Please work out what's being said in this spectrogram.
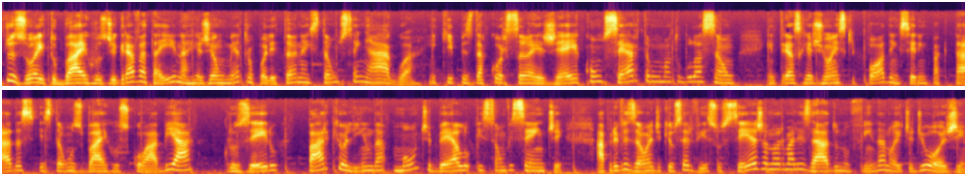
18 bairros de Gravataí, na região metropolitana, estão sem água. Equipes da Corsã Egeia consertam uma tubulação. Entre as regiões que podem ser impactadas estão os bairros Coabiá, Cruzeiro, Parque Olinda, Monte Belo e São Vicente. A previsão é de que o serviço seja normalizado no fim da noite de hoje.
